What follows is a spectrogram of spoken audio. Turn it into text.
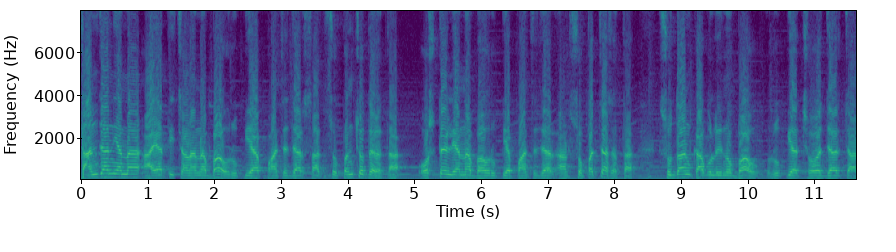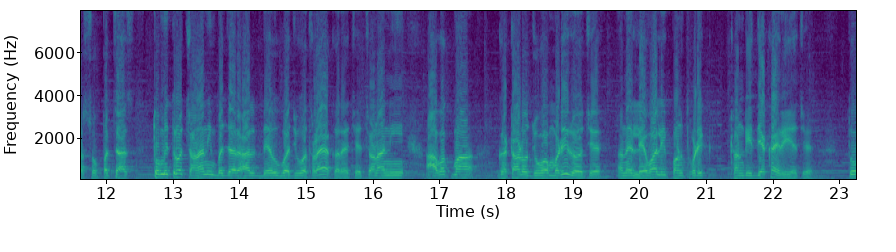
તાંજાનિયાના આયાતી ચણાના ભાવ રૂપિયા પાંચ હજાર સાતસો પંચોતેર હતા. ઓસ્ટ્રેલિયાના ભાવ રૂપિયા પાંચ હજાર આઠસો પચાસ હતા. સુદાન કાબુલીનો ભાવ રૂપિયા છ હજાર ચારસો પચાસ. તો મિત્રો, ચણાની બજાર હાલ બેઉ બાજુ અથડાયા કરે છે. ચણાની આવકમાં ઘટાડો જોવા મળી રહ્યો છે અને લેવાલી પણ થોડીક ઠંડી દેખાઈ રહી છે. તો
